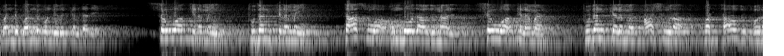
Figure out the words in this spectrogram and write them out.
வந்து வந்து கொண்டிருக்கின்றது. செவ்வாய்க்கிழமை புதன்கிழமை தாசுவா ஒன்பதாவது நாள் செவ்வாய்க்கிழமை புதன்கிழமை ஆசூரா பத்தாவது புற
